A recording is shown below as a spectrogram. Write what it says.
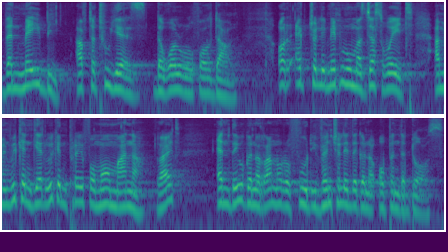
then maybe after two years, the wall will fall down. Or actually, maybe we must just wait. I mean, we can get, we can pray for more manna, right? And they were going to run out of food. Eventually, they're going to open the doors.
